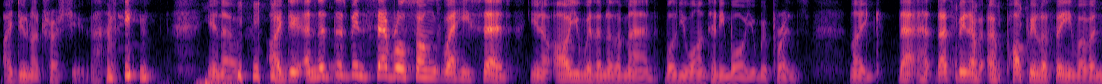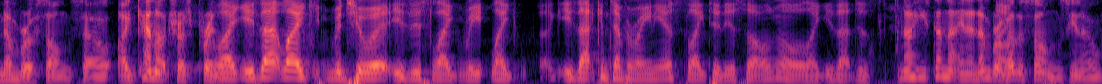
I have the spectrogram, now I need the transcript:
I do not trust you. I mean, you know, I do. And there's been several songs where he said, you know, are you with another man? Well, you aren't anymore. You're with Prince. Like that that's been a, a, popular theme of a number of songs. So I cannot trust Prince. Like is that like mature? Is this like re- like is that contemporaneous like to this song or like is that just No, he's done that in a number of other songs, you know,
